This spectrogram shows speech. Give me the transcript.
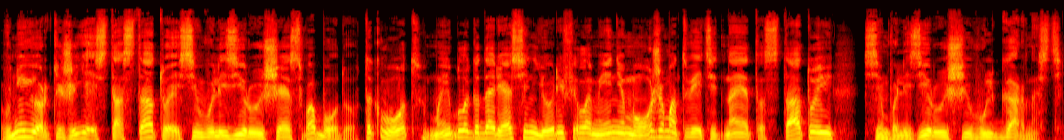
В Нью-Йорке же есть та статуя, символизирующая свободу. Так вот, мы благодаря сеньоре Филомене можем ответить на это статуей, символизирующей вульгарность.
